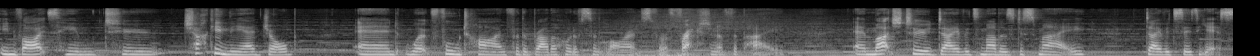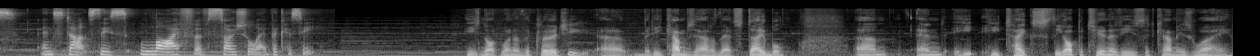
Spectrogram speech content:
invites him to chuck in the ad job and work full-time for the Brotherhood of St Laurence for a fraction of the pay. And much to David's mother's dismay, David says yes and starts this life of social advocacy. He's not one of the clergy, uh, but he comes out of that stable um, and he, he takes the opportunities that come his way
